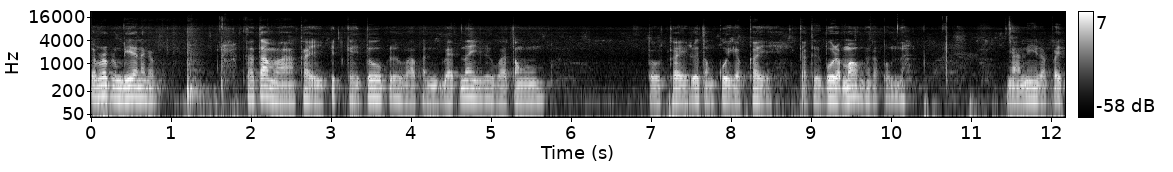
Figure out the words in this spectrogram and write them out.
สำหรับลงเดียนะครับถ้าตั้มว่าไก่ปิดไก่ตู้หรือว่าเป็นแบบไหนหรือว่าต้องตูดไก่หรือต้องคุยกับไก่ก็คือผู้รับเหมานะครับผมนะงานนี้เราไปเ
